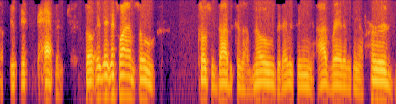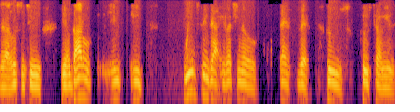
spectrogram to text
uh, it, it happened. So it, that's why I'm so close with God because I know that everything I've read, everything I've heard, that I listen to, you know, God will, he, he weeds things out. He lets you know that, that who's, who's telling you the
